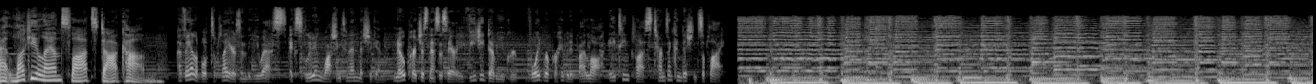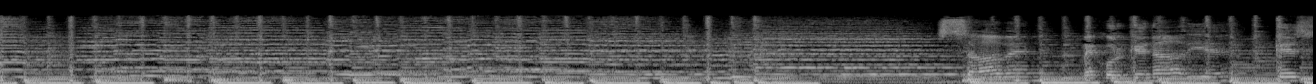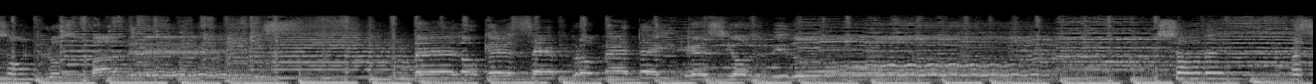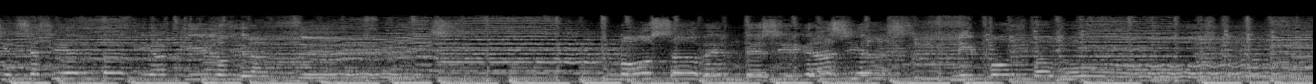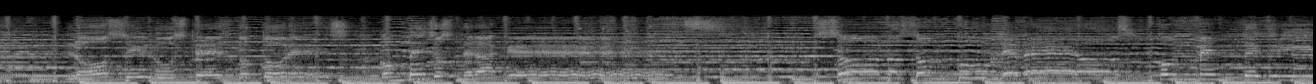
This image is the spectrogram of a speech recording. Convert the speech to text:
at LuckyLandSlots.com. Available to players in the U.S., excluding Washington and Michigan. No purchase necessary. VGW Group. Void where prohibited by law. 18 plus. Terms and conditions apply. Saben mejor que nadie que son los padres se olvidó. Saben a ciencia cierta que aquí los grandes no saben decir gracias ni por favor. Los ilustres doctores con bellos trajes con mente gris.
